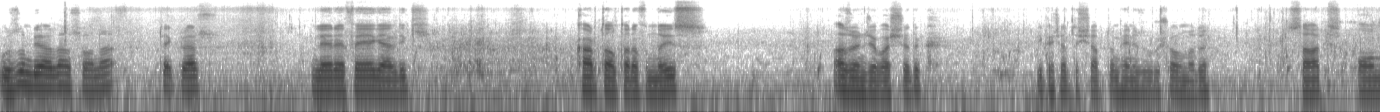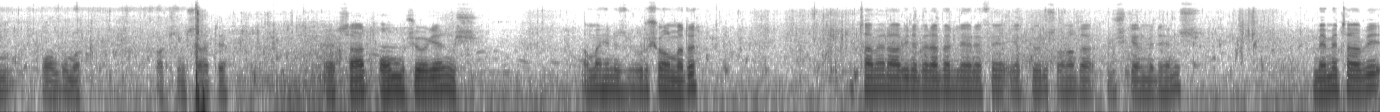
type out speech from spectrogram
uzun bir aradan sonra tekrar LRF'ye geldik. Kartal tarafındayız. Az önce başladık. Birkaç atış yaptım, henüz vuruş olmadı. Saat 10 oldu mu? Bakayım saate. Evet, saat 10.30'a gelmiş. Ama henüz vuruş olmadı. Tamer abiyle beraber LRF yapıyoruz. Ona da vuruş gelmedi henüz. Mehmet abi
